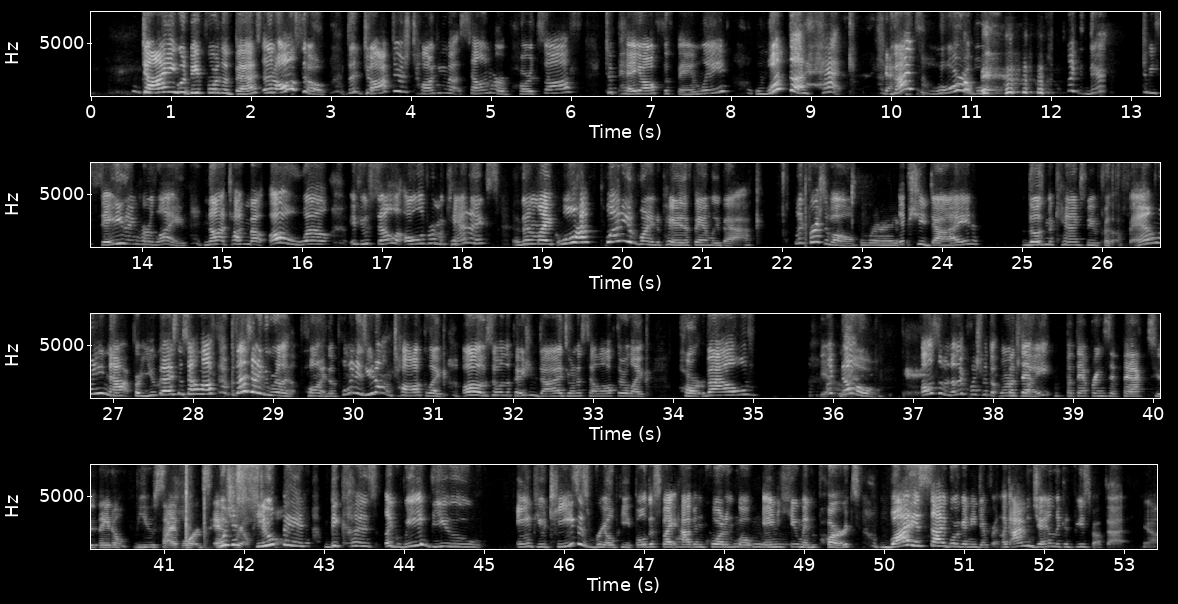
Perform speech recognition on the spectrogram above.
dying would be for the best. And then also, the doctor's talking about selling her parts off to pay off the family. What the heck? Yeah. That's horrible. like they're to be saving her life, not talking about, oh well, if you sell all of her mechanics, then like we'll have plenty of money to pay the family back. Like, first of all, right. if she died, those mechanics be for the family, not for you guys to sell off. But that's not even really the point. The point is you don't talk like, oh, so when the patient dies, you want to sell off their like heart valve. Yeah. Like, no. Also, another question with the orange that- light, But that brings it back to they don't view cyborgs as which is real people. stupid because like we view amputees as real people despite having quote unquote Mhm. inhuman parts. Why is cyborg any different? Like I'm genuinely confused about that. Yeah.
